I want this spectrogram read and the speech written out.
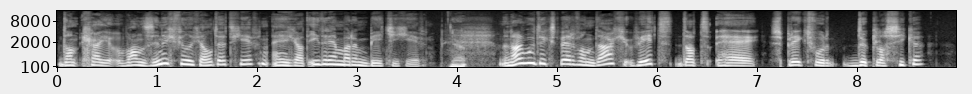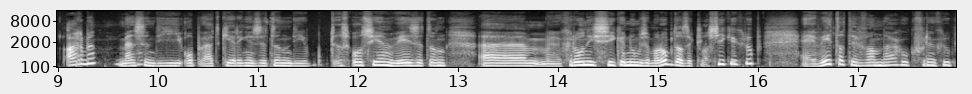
dan ga je waanzinnig veel geld uitgeven en je gaat iedereen maar een beetje geven. Ja. De armoede-expert vandaag weet dat hij spreekt voor de klassieke armen, mensen die op uitkeringen zitten, die op de OCMW zitten, uh, chronisch zieken, noem ze maar op, dat is een klassieke groep. Hij weet dat hij vandaag ook voor een groep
